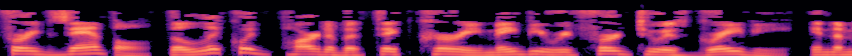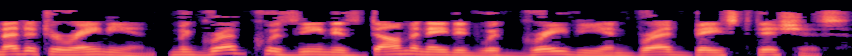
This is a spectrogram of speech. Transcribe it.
For example, the liquid part of a thick curry may be referred to as gravy. In the Mediterranean, Maghreb cuisine is dominated with gravy and bread-based dishes.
